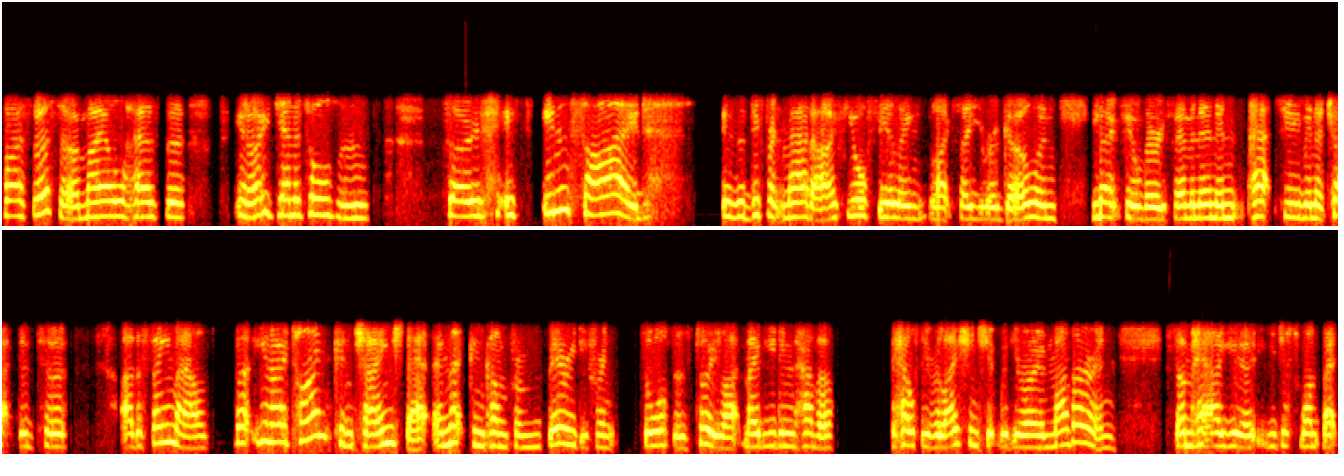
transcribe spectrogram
vice versa. A male has the, you know, genitals, and so if inside is a different matter. If you're feeling like, say, you're a girl and you don't feel very feminine, and perhaps you've been attracted to are the females. But, you know, time can change that, and that can come from very different sources too. Like maybe you didn't have a healthy relationship with your own mother, and somehow you you just want that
